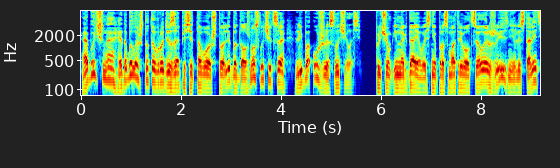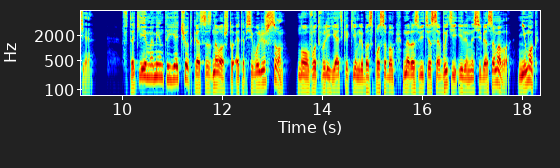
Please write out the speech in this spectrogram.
Обычно это было что-то вроде записи того, что либо должно случиться, либо уже случилось. Причем иногда я во сне просматривал целые жизни или столетия. В такие моменты я четко осознавал, что это всего лишь сон, но вот влиять каким-либо способом на развитие событий или на себя самого не мог.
